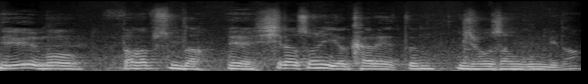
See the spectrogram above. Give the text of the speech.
예, 뭐 반갑습니다. 예, 시라소의 역할을 했던 조상구입니다.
